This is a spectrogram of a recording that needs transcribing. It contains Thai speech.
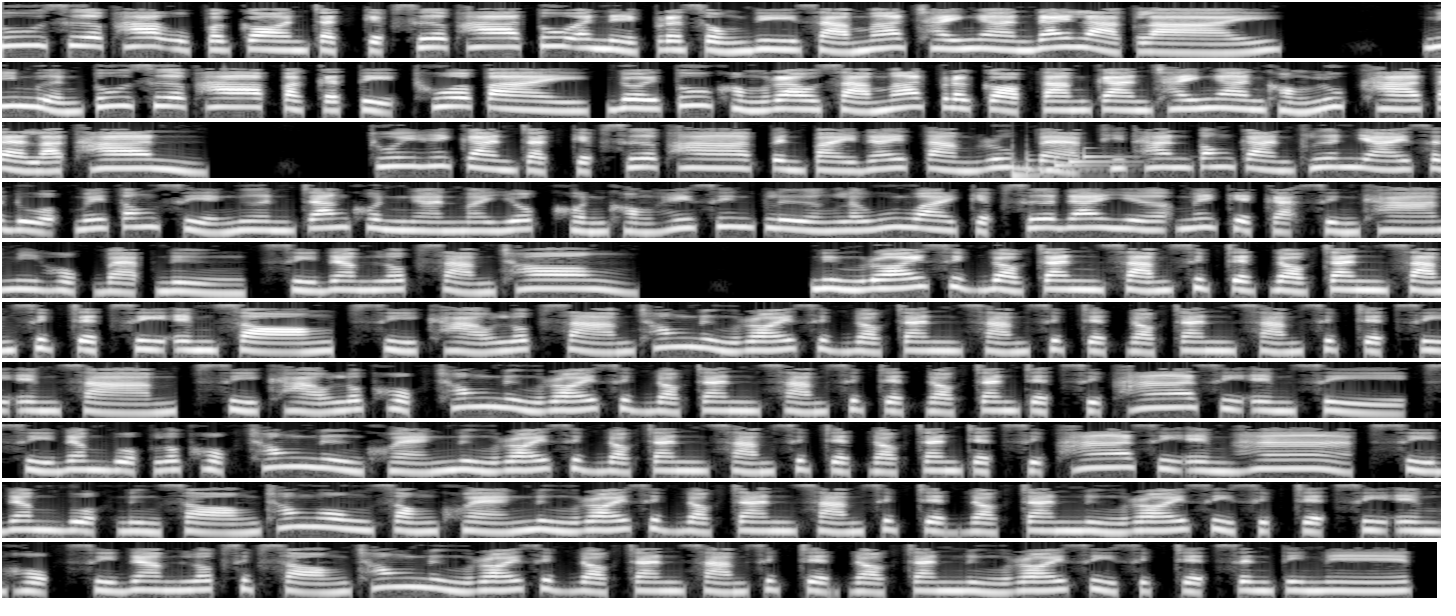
ตู้เสื้อผ้าอุปกรณ์จัดเก็บเสื้อผ้าตู้อเนกประสงค์ดีสามารถใช้งานได้หลากหลายมิเหมือนตู้เสื้อผ้าปกติทั่วไป โดยตู้ของเราสามารถประกอบตามการใช้งานของลูกค้าแต่ละท่าน ช่วยให้การจัดเก็บเสื้อผ้าเป็นไปได้ตามรูปแบบที่ท่านต้องการเคลื่อนย้ายสะดวกไม่ต้องเสียเงินจ้างคนงานมายกขนของให้สิ้นเปลือง และวุ่นวายเก็บเสื้อได้เยอะไม่เกะกะสินค้ามี 6 แบบหนึ่งสีดำลบ 3 ช่อง 110 ดอกจัน37ดอกจัน37 cm 2สีขาวลบ3ช่อง 110 ดอกจัน37ดอกจัน37 cm 3สีขาวลบ6ช่อง 110 ดอกจัน37ดอกจัน75 cm 4สีดำบวกลบ6ช่อง1แขวง 110 ดอกจัน37ดอกจัน75 cm 5สีดำบวก1 2ช่องงง2แขวง 110 ดอกจัน37ดอกจัน147 cm 6 สีดำลบ 12 ช่อง 110 ดอกจัน37 ดอกจัน147 เซนติเมตร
